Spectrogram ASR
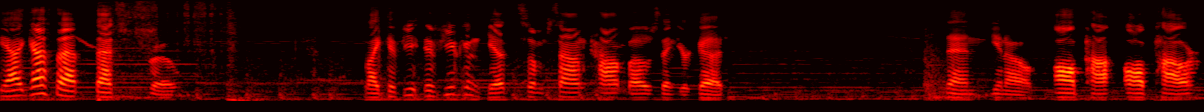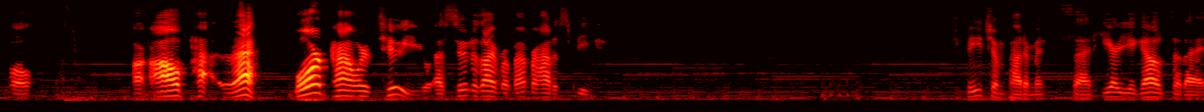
Yeah, I guess that that's true. Like if you if you can get some sound combos, then you're good. Then you know all pow all powerful, or all pa that more power to you. As soon as I remember how to speak. Speech impediment said, here you go today.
